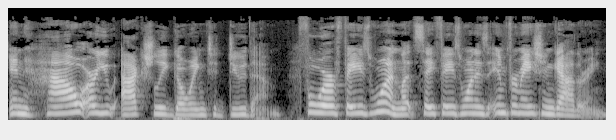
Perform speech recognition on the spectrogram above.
and how are you actually going to do them? For phase one, let's say phase one is information gathering.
